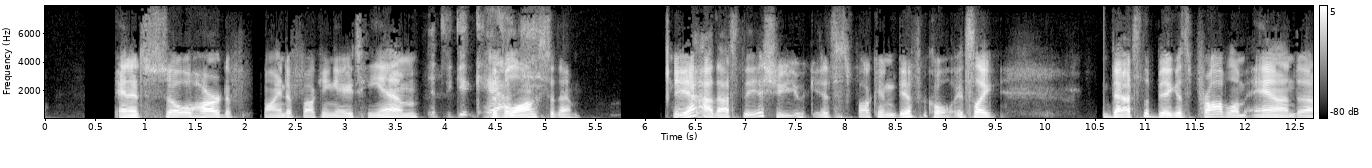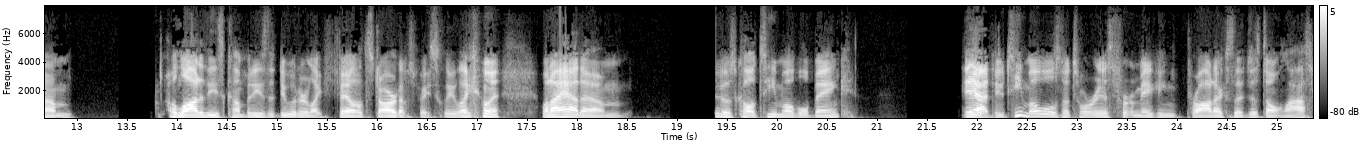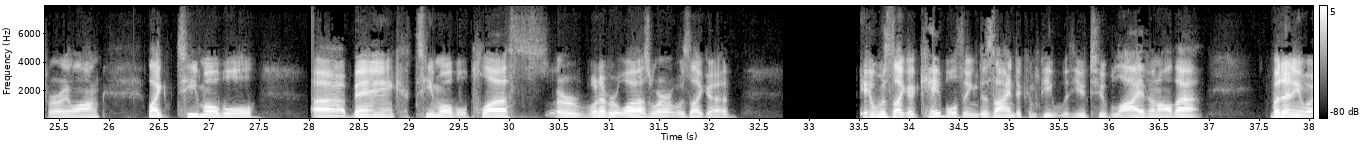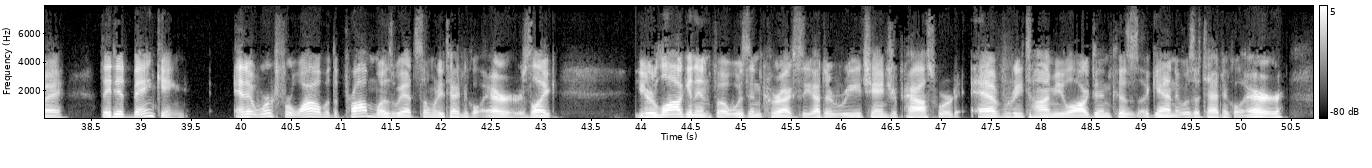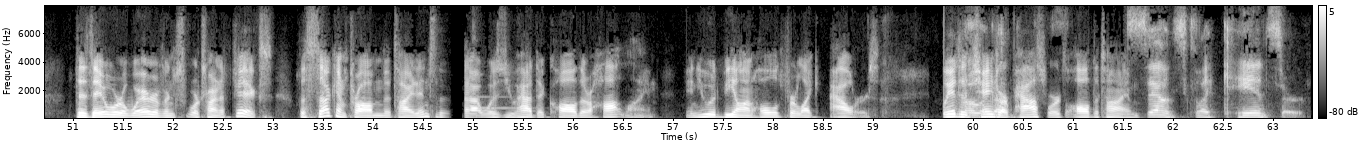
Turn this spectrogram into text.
And it's so hard to find a fucking ATM If get cash, that belongs to them. Yeah, that's the issue. You it's fucking difficult. It's like that's the biggest problem and um a lot of these companies that do it are like failed startups basically. Like when when I had um it was called T-Mobile Bank. Yeah, dude, T-Mobile is notorious for making products that just don't last very long. Like T-Mobile uh, Bank, T-Mobile Plus, or whatever it was, where it was like a, it was like a cable thing designed to compete with YouTube Live and all that. But anyway, they did banking, and it worked for a while. But the problem was we had so many technical errors. Like your login info was incorrect, so you had to rechange your password every time you logged in because again, it was a technical error that they were aware of and were trying to fix. The second problem that tied into that was you had to call their hotline and you would be on hold for like hours. We had to Oh, change our passwords all the time. sounds like cancer.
